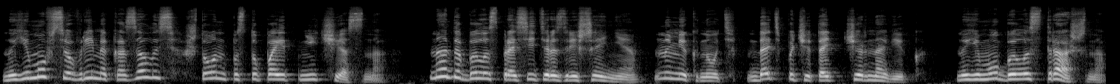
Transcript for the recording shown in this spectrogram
Но ему все время казалось, что он поступает нечестно. Надо было спросить разрешения, намекнуть, дать почитать черновик. Но ему было страшно.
